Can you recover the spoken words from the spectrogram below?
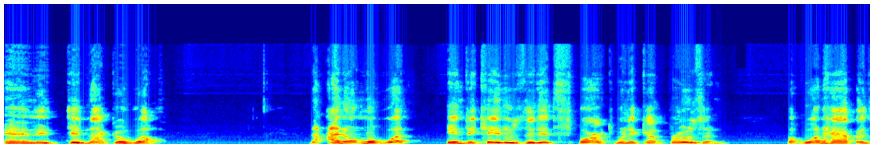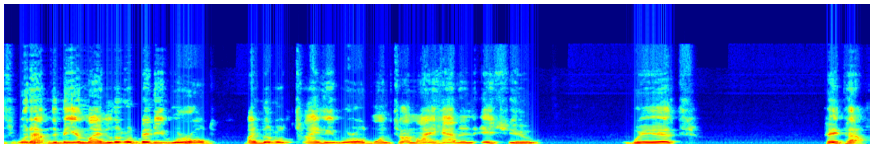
and it did not go well. Now I don't know what indicators that it sparked when it got frozen, but what happens? What happened to me in my little bitty world, my little tiny world? One time I had an issue with PayPal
